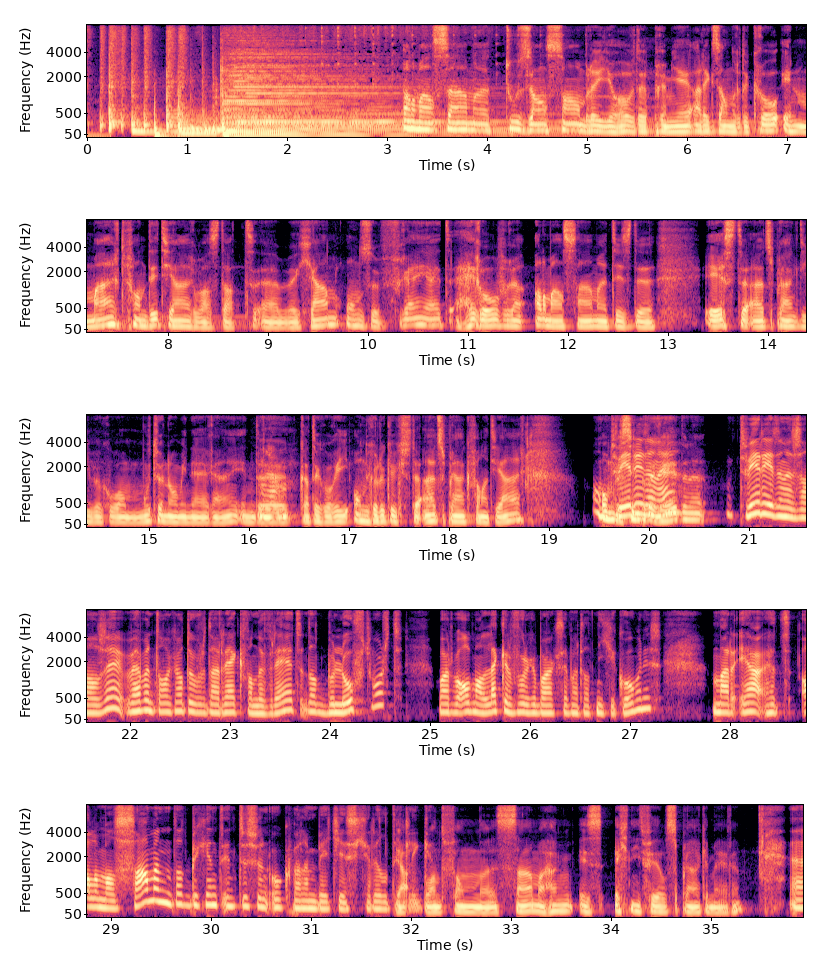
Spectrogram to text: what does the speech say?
Allemaal samen, tous ensemble. Je hoorde premier Alexander de Croo. In maart van dit jaar was dat. Uh, we gaan onze vrijheid heroveren, allemaal samen. Het is de eerste uitspraak die we gewoon moeten nomineren hè, in de ja. categorie ongelukkigste uitspraak van het jaar. Om, Om twee redenen, redenen. Twee redenen zelfs. Hè. We hebben het al gehad over dat Rijk van de Vrijheid dat beloofd wordt, waar we allemaal lekker voor gemaakt zijn, maar dat niet gekomen is. Maar ja, het allemaal samen, dat begint intussen ook wel een beetje schril te ja, klinken. want van uh, samenhang is echt niet veel sprake meer. Hè?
